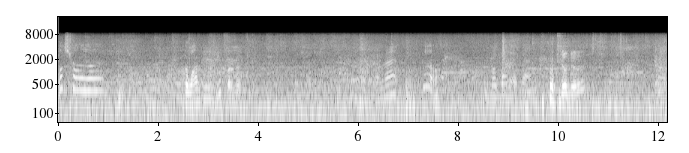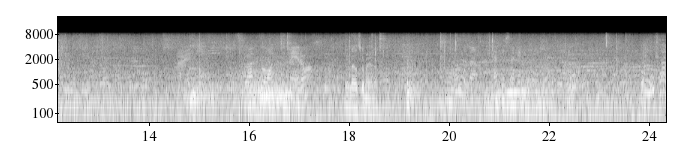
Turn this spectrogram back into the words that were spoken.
Let's try uh, the Wagyu beef burger. Want that? Yeah. Go get it then. Go get it. To go on tomato? No tomato. Second. Well, we'll try.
